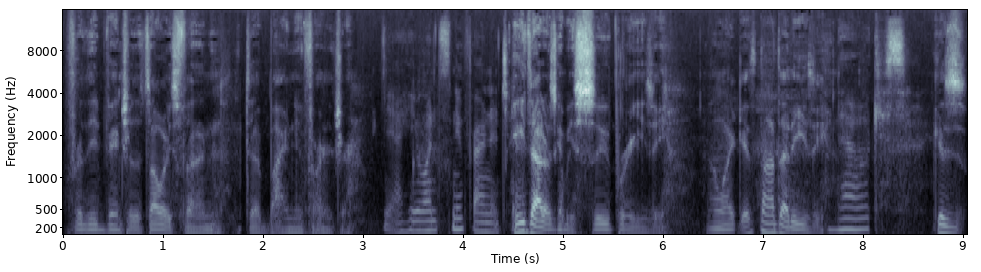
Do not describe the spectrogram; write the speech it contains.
for the adventure. That's always fun to buy new furniture. yeah, he wants new furniture. He thought it was gonna be super easy. I'm like, it's not that easy. No, because because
